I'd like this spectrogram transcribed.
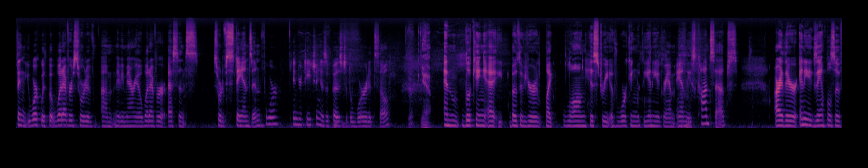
thing that you work with, but whatever sort of, um, maybe Mario, whatever essence sort of stands in for in your teaching as opposed to the word itself. Yeah. And looking at both of your like long history of working with the Enneagram and mm-hmm. these concepts, are there any examples of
